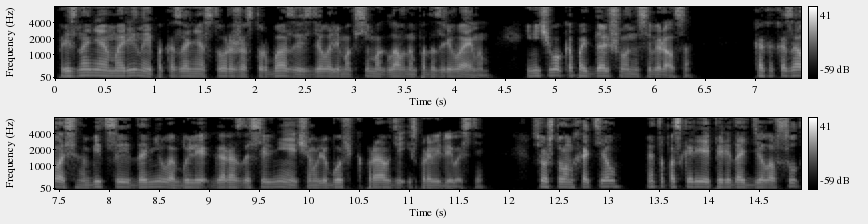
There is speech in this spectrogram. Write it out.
Признание Марины и показания сторожа с турбазы сделали Максима главным подозреваемым, и ничего копать дальше он не собирался. Как оказалось, амбиции Данила были гораздо сильнее, чем любовь к правде и справедливости. Все, что он хотел, это поскорее передать дело в суд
